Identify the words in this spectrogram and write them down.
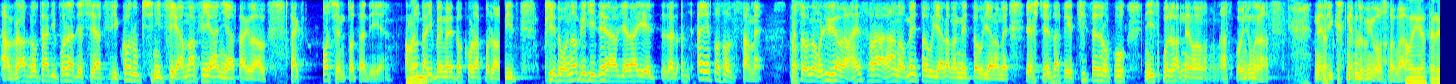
a vládnou tady pořád ještě korupčníci a mafiáni a tak dále. Tak o čem to tady je? Ale... To tady budeme dokola pořád Přijdou noví lidé a dělají, a je to to samé. To jsou jenom líbivá hesla, ano, my to uděláme, my to uděláme. Ještě za těch 30 roků nic pořádného, aspoň u nás. Neřík, tak, nemluvím o slova. Ale je tady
